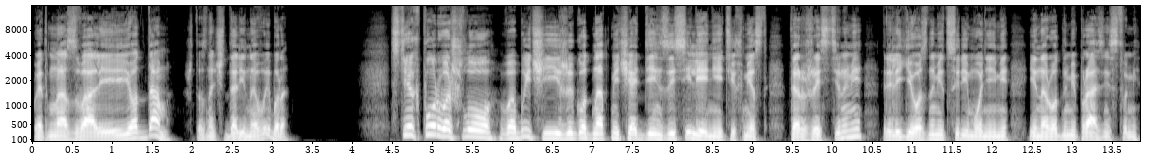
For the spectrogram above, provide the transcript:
Поэтому назвали ее Дам, что значит «долина выбора». С тех пор вошло в обычаи ежегодно отмечать день заселения этих мест торжественными религиозными церемониями и народными празднествами.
